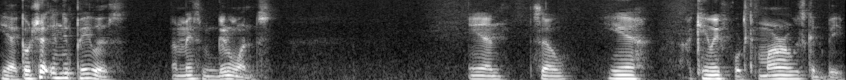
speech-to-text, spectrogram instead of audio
Yeah, go check the new playlist. I made some good ones. And so, yeah, I can't wait for tomorrow. It's gonna be a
